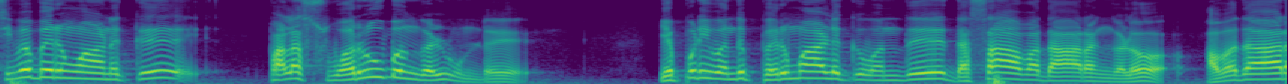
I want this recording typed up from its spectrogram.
சிவபெருமானுக்கு பல ஸ்வரூபங்கள் உண்டு. எப்படி வந்து பெருமாளுக்கு வந்து தசாவதாரங்களோ அவதார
